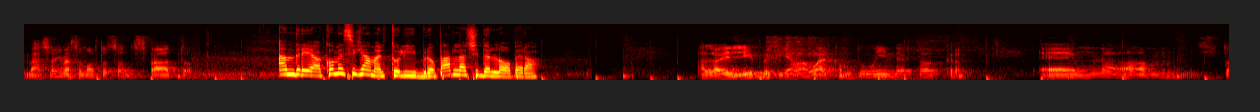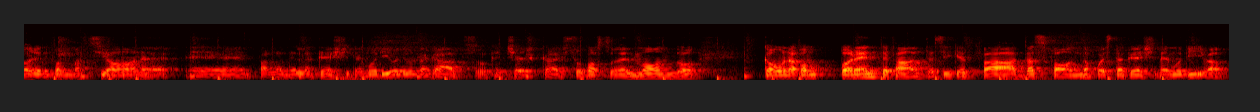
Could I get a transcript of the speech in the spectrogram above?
ma sono rimasto molto soddisfatto. Andrea, come si chiama il tuo libro? Parlaci dell'opera. Allora, il libro si chiama Welcome to Wintertalk. È una um, storia di formazione, eh, parla della crescita emotiva di un ragazzo che cerca il suo posto nel mondo con una componente fantasy che fa da sfondo a questa crescita emotiva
